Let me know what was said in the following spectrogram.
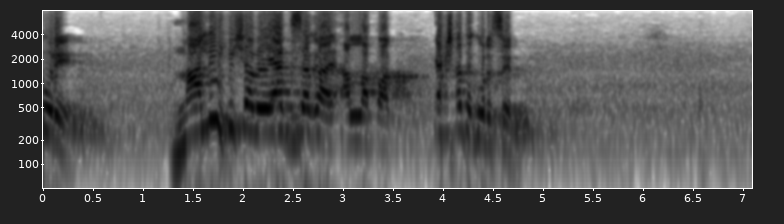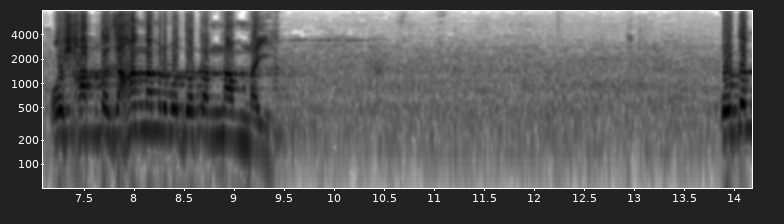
করে নালি হিসাবে এক জায়গায় আল্লাহ পাক একসাথে করেছেন। ওই সাতটা জাহান্নামের মধ্যে ওটার নাম নাই। ওটার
